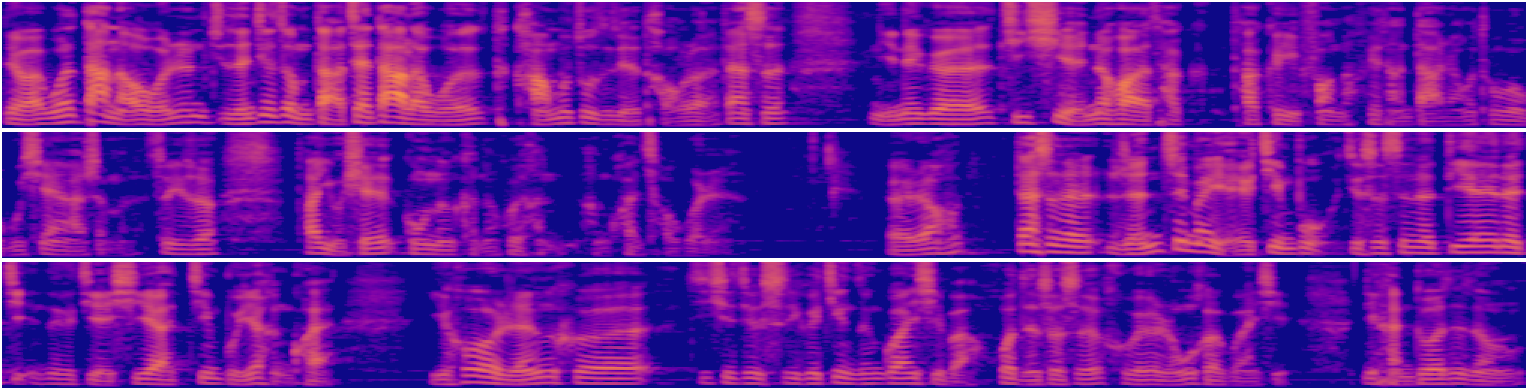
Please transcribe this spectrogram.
对吧？我的大脑，我人人就这么大，再大了我扛不住自己的头了。但是你那个机器人的话，它。它可以放到非常大，然后通过无线啊什么的，所以说它有些功能可能会很很快超过人。呃，然后但是呢，人这边也有进步，就是现在 DNA 的解那个解析啊进步也很快。以后人和机器就是一个竞争关系吧，或者说是会融合关系。你很多这种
